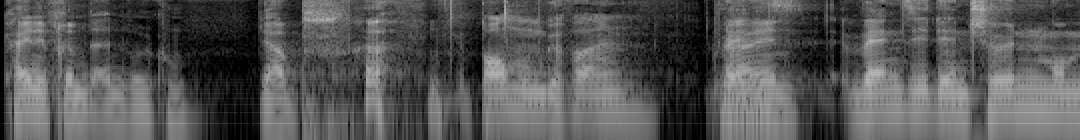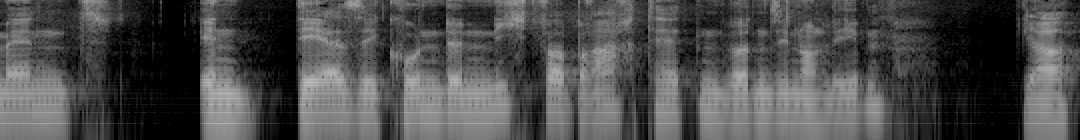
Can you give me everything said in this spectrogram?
Keine Fremdeinwirkung. Ja, Baum umgefallen. nein. Wenn, wenn Sie den schönen Moment in der Sekunde nicht verbracht hätten, würden Sie noch leben? Ja,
